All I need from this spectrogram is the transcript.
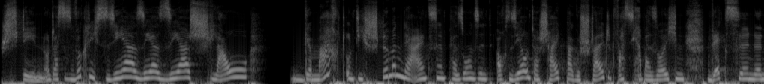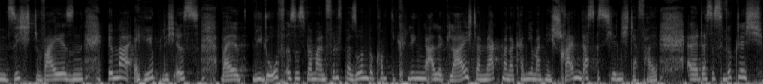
stehen. Und das ist wirklich sehr, sehr, sehr schlau gemacht und die Stimmen der einzelnen Personen sind auch sehr unterscheidbar gestaltet, was ja bei solchen wechselnden Sichtweisen immer erheblich ist, weil wie doof ist es, wenn man fünf Personen bekommt, die klingen alle gleich, dann merkt man, da kann jemand nicht schreiben. Das ist hier nicht der Fall. Äh, das ist wirklich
